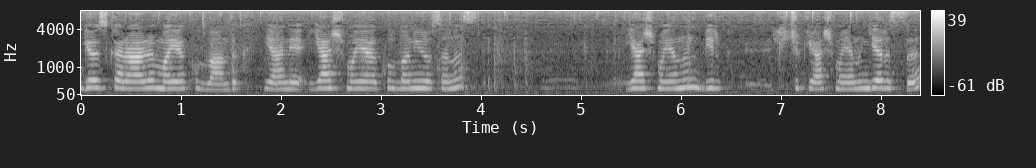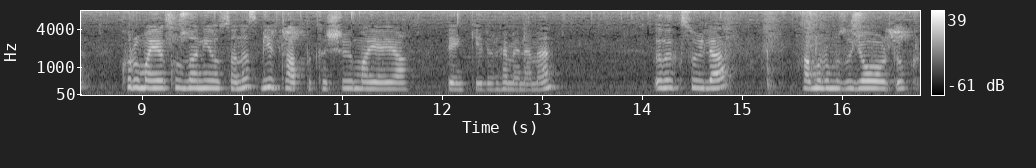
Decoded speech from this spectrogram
göz kararı maya kullandık. Yani yaş maya kullanıyorsanız yaş mayanın bir küçük yaş mayanın yarısı. Kuru maya kullanıyorsanız bir tatlı kaşığı mayaya denk gelir hemen hemen. Ilık suyla hamurumuzu yoğurduk.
